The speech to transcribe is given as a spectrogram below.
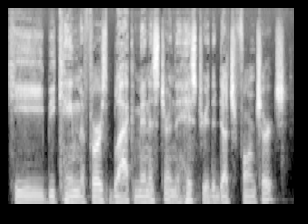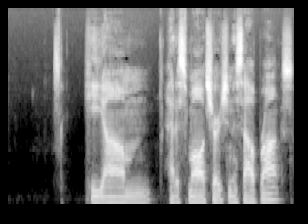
He became the first black minister in the history of the Dutch Reformed Church. He um, had a small church in the South Bronx.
